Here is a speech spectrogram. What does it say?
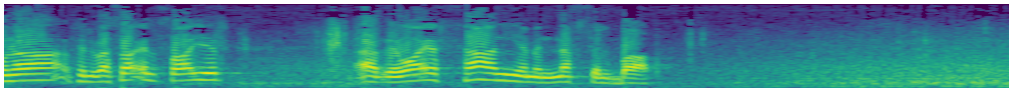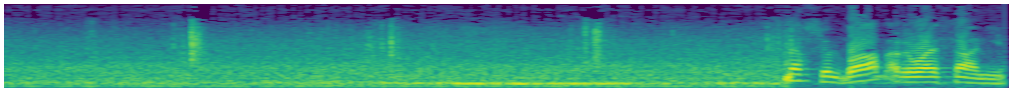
هنا في الوسائل صاير الرواية الثانية من نفس الباب. نفس الباب الرواية الثانية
